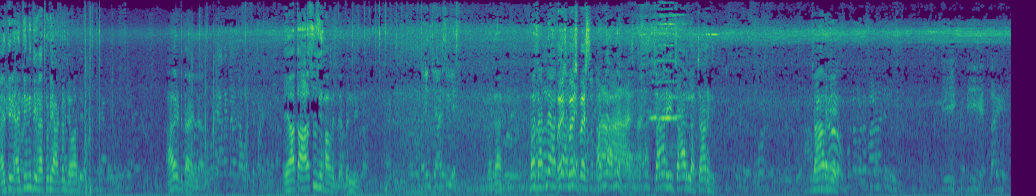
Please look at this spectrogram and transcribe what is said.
અહીંથી અહીંથી નહીં દેખા થોડી આગળ જવા દે આળટતા એટલે એ આ તો આળસુ છે હાવ એટલે બંને વધારે બસ આટલે આટલે બસ, બસ, બસ. આટલે આટલે ચાર હી ચાર લા ચાર હી ચાર હે અરે સિંહણ છે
